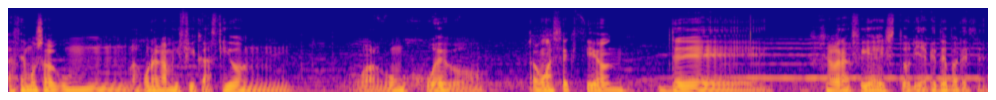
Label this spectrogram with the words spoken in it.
hacemos algún, alguna gamificación o algún juego Alguna sección. de geografía e historia? ¿Qué te parece?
